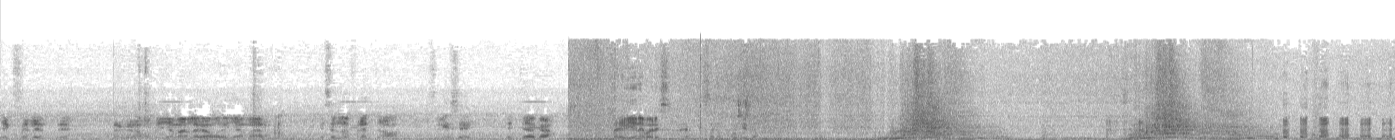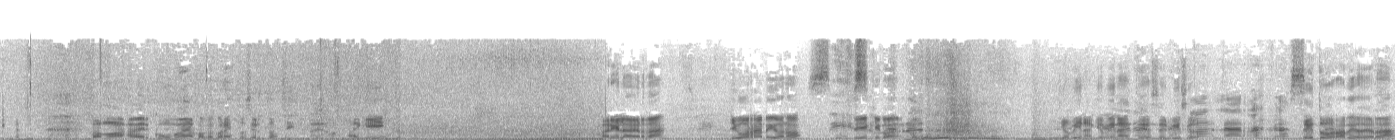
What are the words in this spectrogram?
Excelente. La acabamos de llamar, la acabamos de llamar. Es el del frente, ¿no? Sí, ese, este de acá. Ahí viene, parece. A ver, písale un poquito. Vamos a ver cómo me bajo acá con esto, ¿cierto? Sí, ahí nomás. Aquí. Mariela, ¿verdad? Llegó rápido, ¿no? Sí, Sí, es que con- ¿Qué opina? ¿Qué opina de este servicio? La raja. Sí, estuvo rápido, ¿de verdad?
